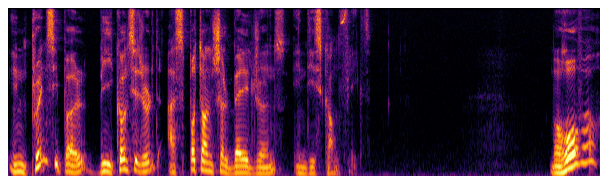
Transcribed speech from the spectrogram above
in principle be considered as potential belligerents in this conflict. Moreover,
